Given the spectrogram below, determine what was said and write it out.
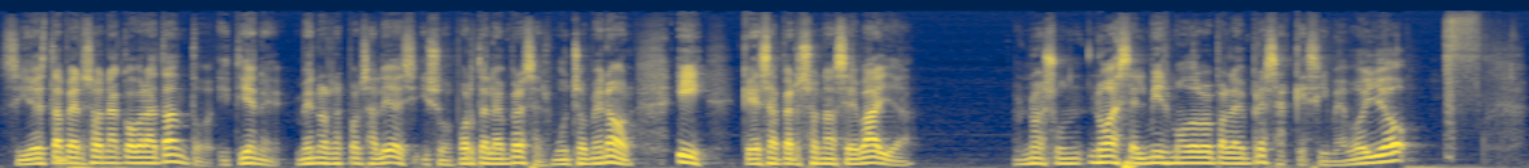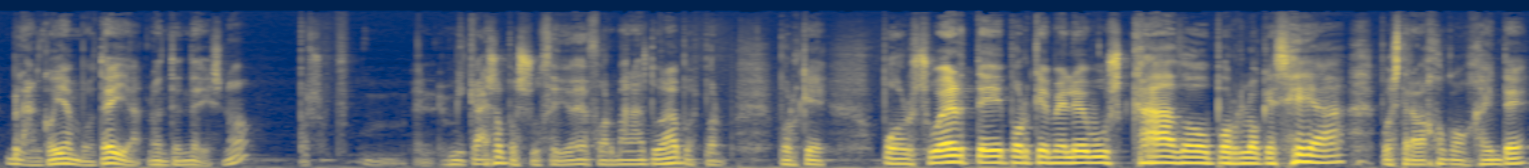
Si esta persona cobra tanto y tiene menos responsabilidades y su aporte a la empresa es mucho menor y que esa persona se vaya, no es, un, no es el mismo dolor para la empresa que si me voy yo, blanco y en botella, ¿lo entendéis, no? Pues, en mi caso, pues sucedió de forma natural, pues por, porque por suerte, porque me lo he buscado, por lo que sea, pues trabajo con gente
